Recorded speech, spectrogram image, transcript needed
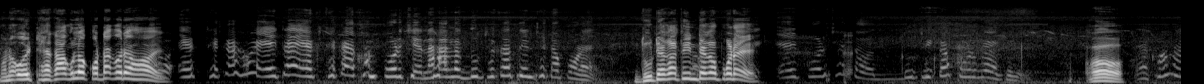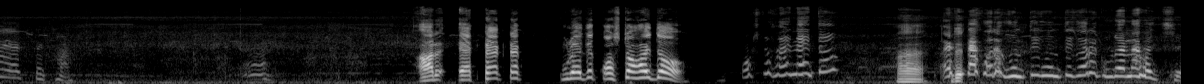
মানে ওই ঠেকাগুলো কটা করে হয়? এক ঠেকা হয় এইটা এক ঠেকা এখন পড়ছে না হলে দু ঠেকা তিন ঠেকা পড়ে। দু টাকা তিন টাকা পড়ে? এই পড়ছে তো দু ঠেকা পড়বে। ও। এখন এক ঠেকা। আর একটা একটা কুড়াইতে কষ্ট হয় তো? কষ্ট হয় নাই তো? হ্যাঁ একটা করে গুনতি গুনতি করে কুড়ানো হচ্ছে।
